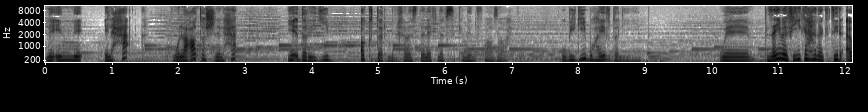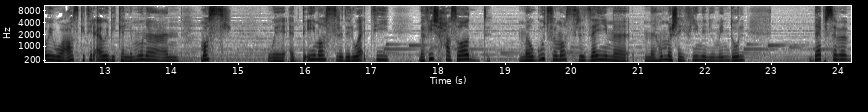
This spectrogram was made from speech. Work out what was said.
لأن الحق والعطش للحق يقدر يجيب أكتر من خمس تلاف نفس كمان في وعظة واحدة. وبيجيب وهيفضل يجيب. وزي ما في كهنة كتير قوي ووعاظ كتير قوي بيكلمونا عن مصر وقد إيه مصر دلوقتي مفيش حصاد موجود في مصر زي ما ما هم شايفين اليومين دول. ده بسبب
